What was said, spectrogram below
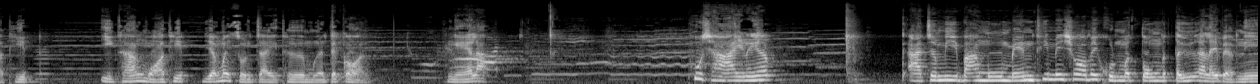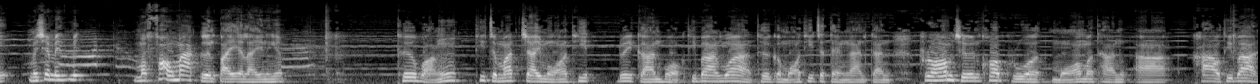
อาทิตย์ อีกทั้งหมออาทิตย์ยังไม่สนใจเธอเหมือนแต่ก่อนถูกแง่ละทอดทิ้งผู้ชายนะครับ อาจจะมีบางโมเมนต์ที่ไม่ชอบให้คนมาตรงมาตื้ออะไรแบบนี้ ไม่ใช่ไม่ไม่มาเฝ้ามากเกินไปอะไรนะครับเธอหวังที่จะมัดใจหมออาทิตย์ด้วยการบอกที่บ้านว่า เธอกับหมออาทิตย์จะแต่งงานกัน พร้อมเชิญครอบครัวหมอมาทานอาข้าวที่บ้าน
